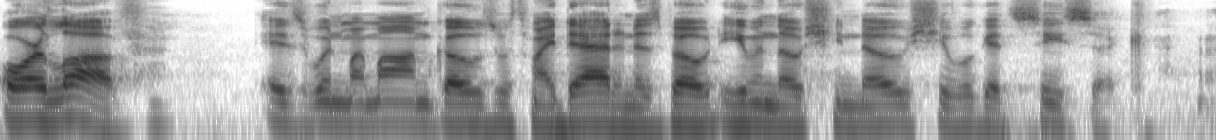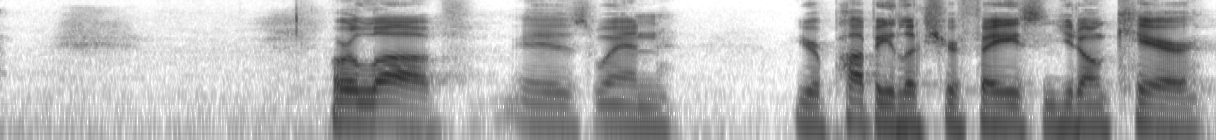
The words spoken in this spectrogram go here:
or love is when my mom goes with my dad in his boat, even though she knows she will get seasick. or love is when your puppy licks your face and you don't care,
